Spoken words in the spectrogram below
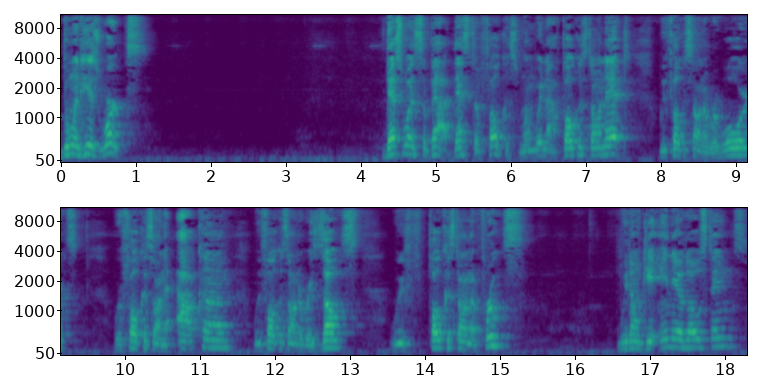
doing his works. That's what it's about. That's the focus. When we're not focused on that, we focus on the rewards. We're focused on the outcome. We focus on the results. We focused on the fruits. We don't get any of those things.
